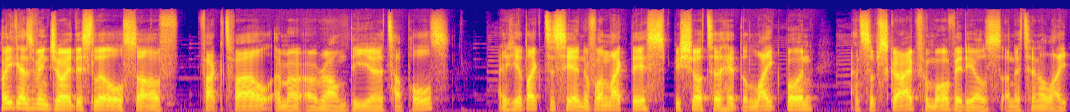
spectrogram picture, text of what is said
Hope you guys have enjoyed this little sort of fact file around the uh, tadpoles. And if you'd like to see another one like this, be sure to hit the like button and subscribe for more videos on Eternal Light.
